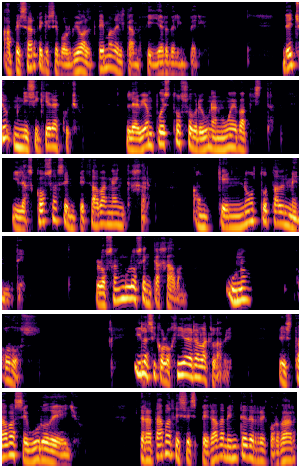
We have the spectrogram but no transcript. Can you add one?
a pesar de que se volvió al tema del canciller del imperio. De hecho, ni siquiera escuchó. Le habían puesto sobre una nueva pista, y las cosas empezaban a encajar, aunque no totalmente. Los ángulos encajaban, uno o dos. Y la psicología era la clave. Estaba seguro de ello. Trataba desesperadamente de recordar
